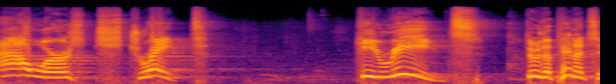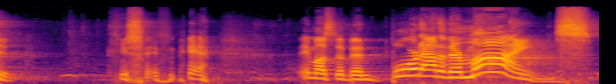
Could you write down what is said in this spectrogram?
hours straight, he reads through the Pentateuch. You say, man, they must have been bored out of their minds.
